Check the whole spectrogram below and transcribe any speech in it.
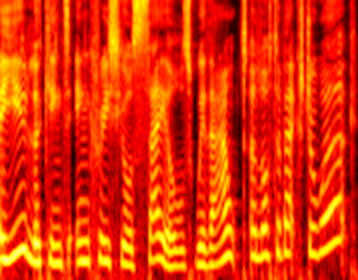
Are you looking to increase your sales without a lot of extra work?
